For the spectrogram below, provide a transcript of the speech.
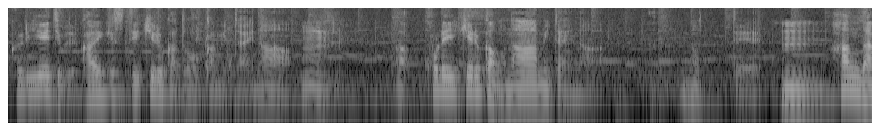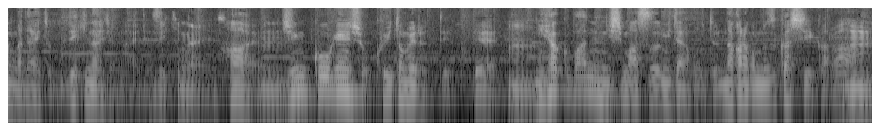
クリエイティブで解決できるかどうかみたいなうん。あこれいけるかもなみたいなのってうん。判断がないとできないじゃないですか。できないですはい。うん。人口減少を食い止めるって言って、うん。200万人にしますみたいなことってなかなか難しいから、うん。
